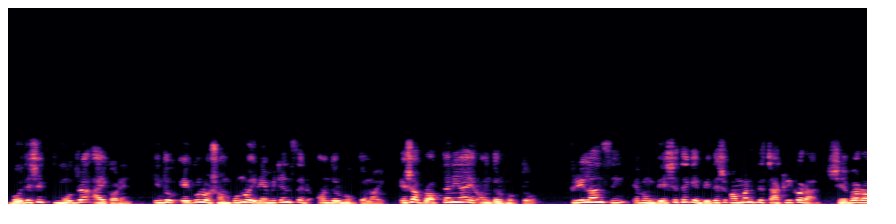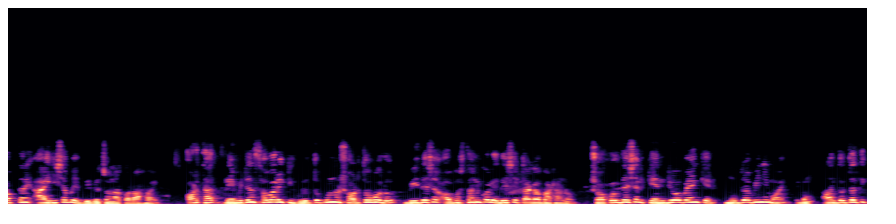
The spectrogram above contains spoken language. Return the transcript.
বৈদেশিক মুদ্রা আয় করেন, কিন্তু এগুলো সম্পূর্ণই রেমিটেন্সের অন্তর্ভুক্ত নয়। এসব রপ্তানি আয়ের অন্তর্ভুক্ত। ফ্রিলান্সিং এবং দেশে থেকে বিদেশে কোম্পানিতে চাকরি করা সেবা রপ্তানি আয় হিসাবে বিবেচনা করা হয়। অর্থাৎ রেমিটেন্স হওয়ার একটি গুরুত্বপূর্ণ শর্ত হল বিদেশে অবস্থান করে দেশে টাকা পাঠানো। সকল দেশের কেন্দ্রীয় ব্যাংকের মুদ্রা বিনিময় এবং আন্তর্জাতিক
